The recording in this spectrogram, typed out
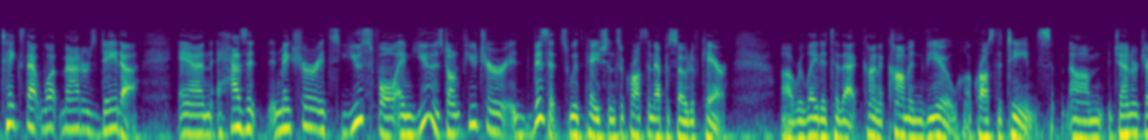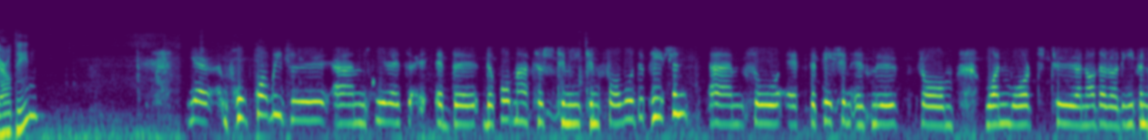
takes that what matters data and has it make sure it's useful and used on future visits with patients across an episode of care. Uh, related to that kind of common view across the teams. Um, Jen or Geraldine? Yeah, wh- what we do um, here is uh, the, the what matters to me can follow the patient. Um, so if the patient is moved from one ward to another or even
